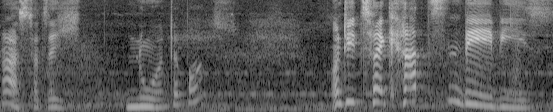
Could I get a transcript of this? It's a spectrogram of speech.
Ah, ist tatsächlich nur der Boss. Und die zwei Katzenbabys.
